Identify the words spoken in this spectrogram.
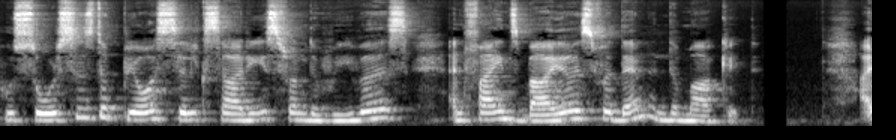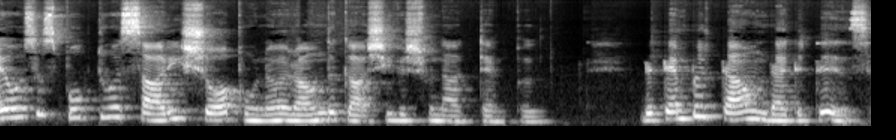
who sources the pure silk saris from the weavers and finds buyers for them in the market. I also spoke to a sari shop owner around the Kashi Vishwanath temple. The temple town that it is,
